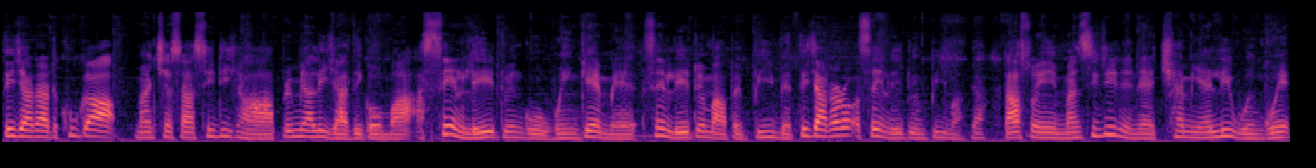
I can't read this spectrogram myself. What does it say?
တေချာတာတစ်ခုကမန်ချက်စတာစီးတီးဟာပရီးမီးယားလိရာသီကုန်မှာအဆင့်၄အတွင်းကိုဝင်ခဲ့မယ်အဆင့်၄အတွင်းမှာပဲပြီးမယ်တေချာတာတော့အဆင့်၄အတွင်းပြီးမှာဗျာဒါဆိုရင်မန်စီးတီးအနေနဲ့ချန်ပီယံလိဝင်ခွင့်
